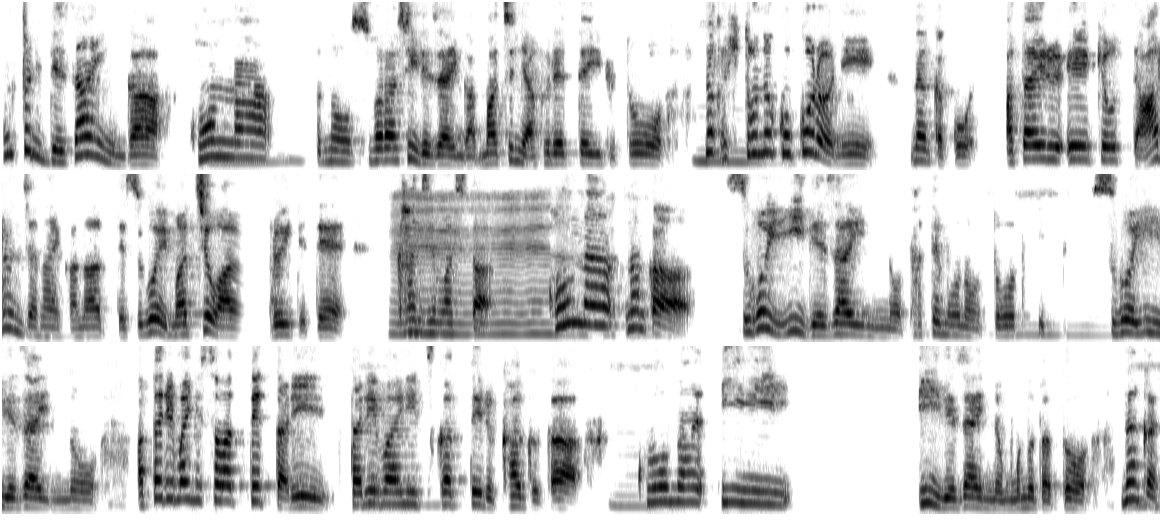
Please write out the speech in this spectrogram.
本当にデザインが、こんな、あの素晴らしいデザインが街に溢れていると、なんか人の心に、なんかこう、与える影響ってあるんじゃないかなって、すごい街を歩いてて、感じました。こんな、なん、か、すごいいいデザインの建物と、すごいいいデザインの、当たり前に触ってったり、当たり前に使っている家具が、こんないい、いいデザインのものだと、なんか、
